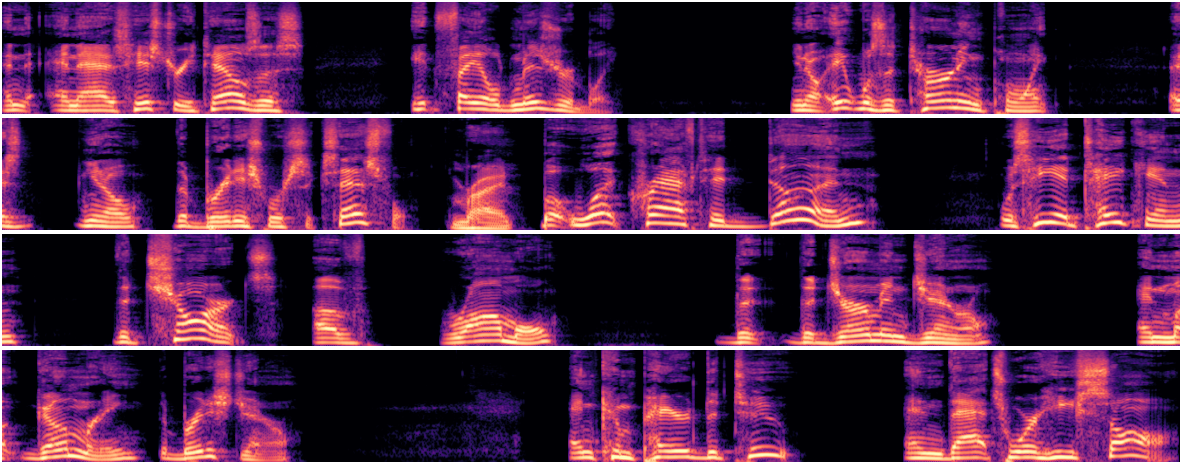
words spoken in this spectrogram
And and as history tells us, it failed miserably. You know, it was a turning point as, you know, the British were successful. Right. But what Krafft had done was he had taken the charts of Rommel, the, the German general, and Montgomery, the British general, and compared the two. And that's where he saw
